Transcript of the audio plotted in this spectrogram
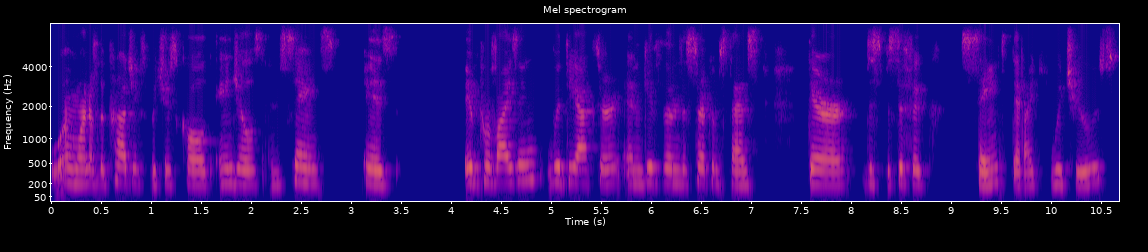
on one of the projects, which is called Angels and Saints, is improvising with the actor and give them the circumstance their the specific saint that I we choose.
